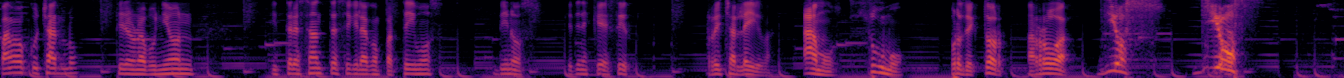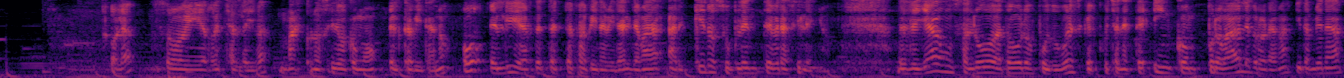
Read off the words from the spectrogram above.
Vamos a escucharlo. Tiene una opinión interesante, así que la compartimos. Dinos, ¿qué tienes que decir? Richard Leiva, amo, sumo, protector, arroba, Dios, Dios. Hola, soy Richard Leiva, más conocido como El Capitano, o el líder de esta estafa piramidal llamada Arquero Suplente Brasileño. Desde ya un saludo a todos los portugueses que escuchan este incomprobable programa y también a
